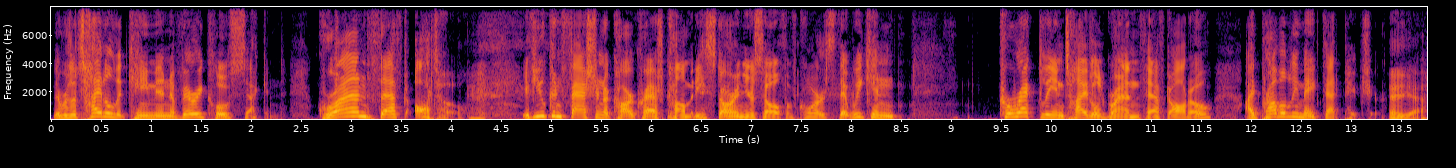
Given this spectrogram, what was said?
there was a title that came in a very close second Grand Theft Auto. If you can fashion a car crash comedy, starring yourself, of course, that we can correctly entitle Grand Theft Auto, I'd probably make that picture. Uh, yeah.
